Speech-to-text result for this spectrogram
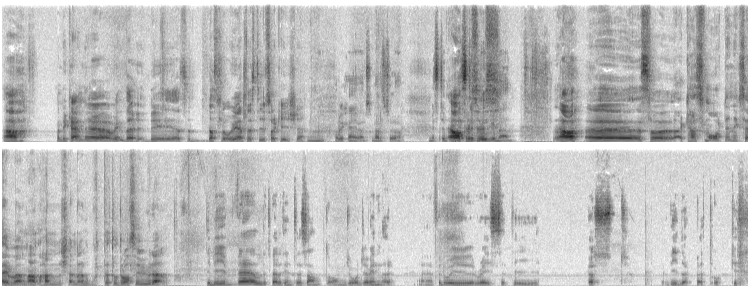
Ja, men det kan, eh, jag vet inte. Det, alltså, de slår ju egentligen Steve Sarkisian. Mm. Och det kan ju vem som helst göra. Mr. Ja, Mr. precis. Boogeyman. Ja, eh, så kan smart Nick Saban. Han, han känner hotet och drar sig ur den. Det blir ju väldigt, väldigt intressant om Georgia vinner. Eh, För då är ju racet i öst vidöppet och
